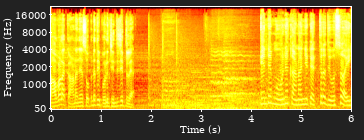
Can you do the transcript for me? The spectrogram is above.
അവളെ കാണാൻ ഞാൻ സ്വപ്നത്തിൽ പോലും ചിന്തിച്ചിട്ടില്ല. എന്റെ മോനെ കാണാഞ്ഞിട്ട് എത്ര ദിവസമായി?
